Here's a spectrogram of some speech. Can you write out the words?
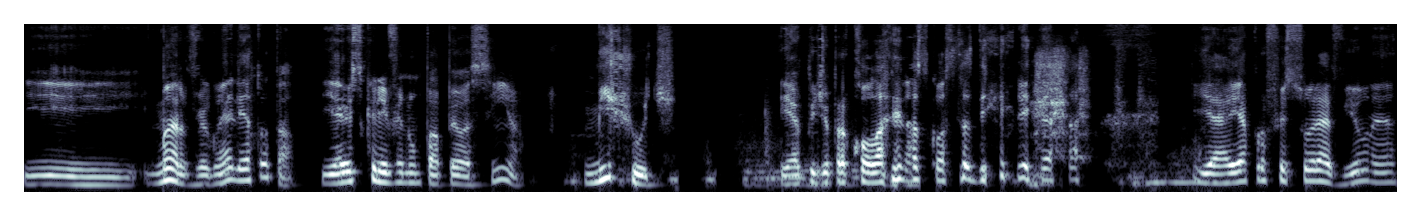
E, mano, vergonha ali é total. E aí eu escrevi num papel assim, ó, me chute. E aí eu pedi pra colar nas costas dele. e aí a professora viu, né,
